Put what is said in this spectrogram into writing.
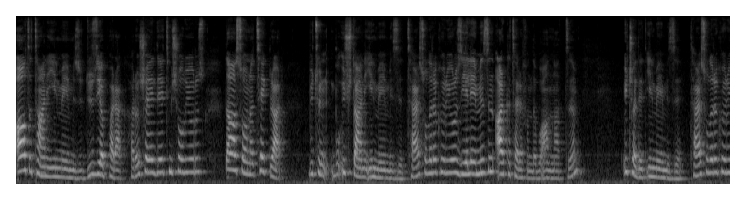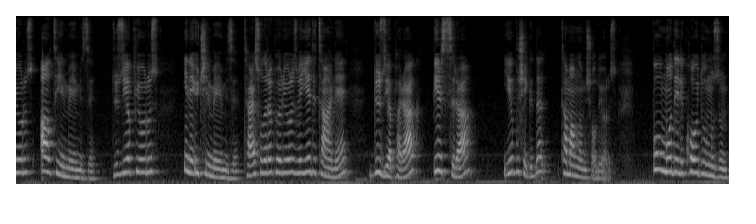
6 tane ilmeğimizi düz yaparak haraşo elde etmiş oluyoruz. Daha sonra tekrar bütün bu 3 tane ilmeğimizi ters olarak örüyoruz. Yeleğimizin arka tarafında bu anlattığım. 3 adet ilmeğimizi ters olarak örüyoruz. 6 ilmeğimizi düz yapıyoruz. Yine 3 ilmeğimizi ters olarak örüyoruz ve 7 tane düz yaparak bir sırayı bu şekilde tamamlamış oluyoruz. Bu modeli koyduğumuzun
